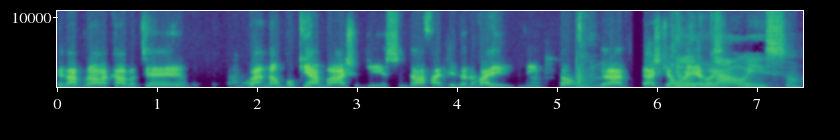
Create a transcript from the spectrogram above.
E na prova acaba que você vai andar um pouquinho abaixo disso, então a fadiga não vai vir tão grave. Eu acho que é um que erro. legal assim, isso.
